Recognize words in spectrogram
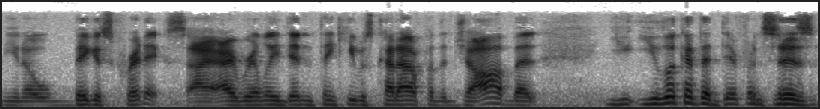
you know, biggest critics. I, I, really didn't think he was cut out for the job, but you, you look at the differences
